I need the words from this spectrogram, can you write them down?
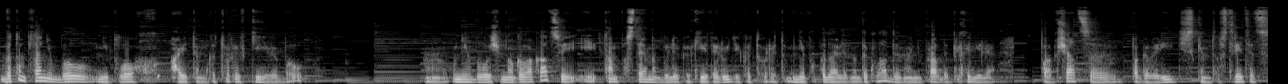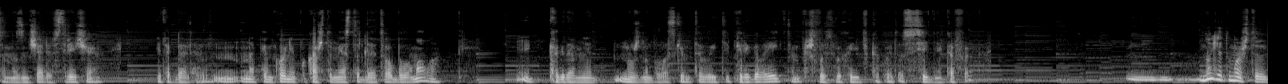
В этом плане был неплох айтем, который в Киеве был. А, у них было очень много локаций, и там постоянно были какие-то люди, которые там не попадали на доклады, но они, правда, приходили пообщаться, поговорить, с кем-то встретиться, назначали встречи и так далее. На Пимконе пока что места для этого было мало. И когда мне нужно было с кем-то выйти переговорить, там пришлось выходить в какое-то соседнее кафе. Ну, я думаю, что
